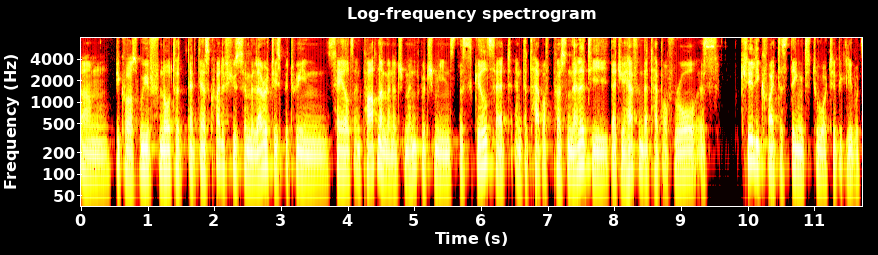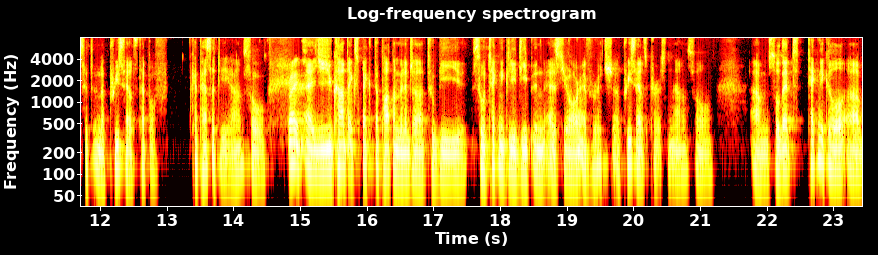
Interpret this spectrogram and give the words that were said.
Um, because we've noted that there's quite a few similarities between sales and partner management, which means the skill set and the type of personality that you have in that type of role is clearly quite distinct to what typically would sit in a pre-sales type of capacity. Yeah, so right. Uh, you can't expect the partner manager to be so technically deep in as your average uh, pre-sales person. Yeah, so um, so that technical uh,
